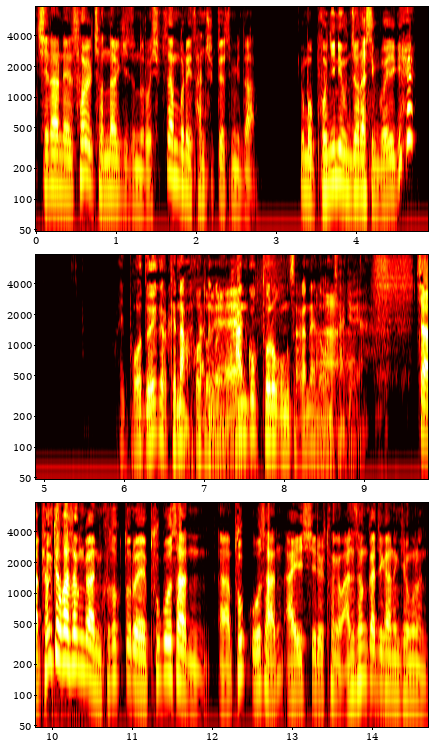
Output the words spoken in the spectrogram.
지난해 설 전날 기준으로 13분이 단축됐습니다. 이거 뭐 본인이 운전하신 거예요, 이게? 아니, 보도에 그렇게 나왔다는 보도에. 거예요. 한국도로공사가 내놓은 아. 자료야. 자, 평택 화성간 고속도로의 북오산, 아, 북오산 IC를 통해 완성까지 가는 경우는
